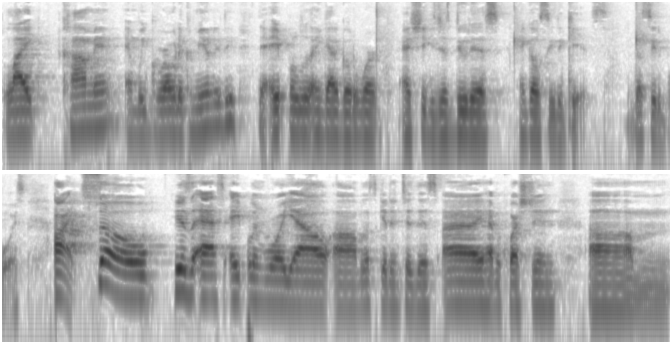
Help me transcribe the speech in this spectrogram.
like, comment, and we grow the community. Then April ain't gotta go to work, and she can just do this and go see the kids, go see the boys. All right. So here's the Ask April and Royale. Um, let's get into this. I have a question. Um,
